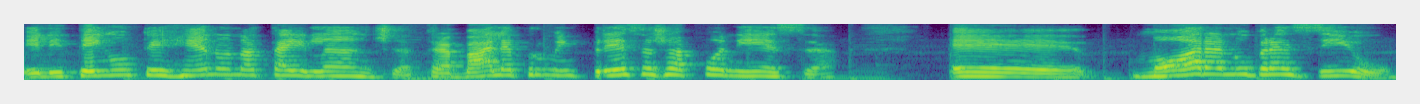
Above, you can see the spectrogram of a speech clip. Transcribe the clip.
ele tem um terreno na Tailândia, trabalha para uma empresa japonesa, é, mora no Brasil,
